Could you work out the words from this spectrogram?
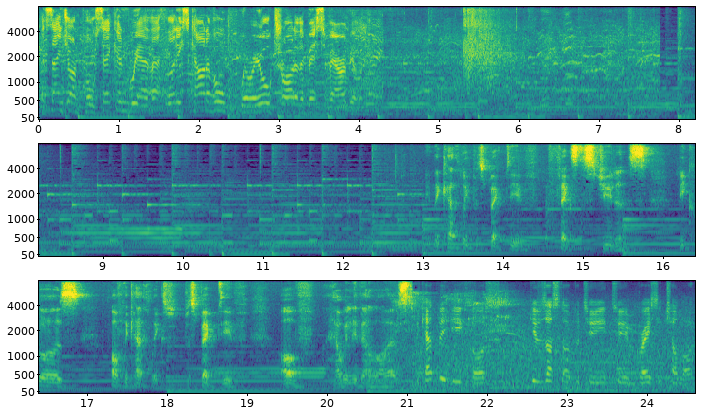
At St John Paul II we have Athletics Carnival where we all try to the best of our ability. The Catholic perspective affects the students because of the Catholic perspective of how we live our lives. The Catholic ethos gives us the opportunity to embrace each other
